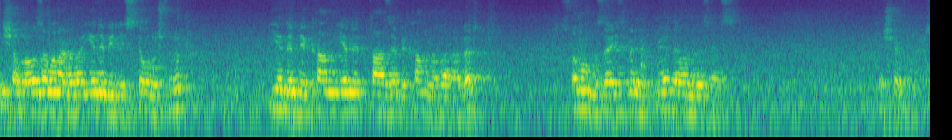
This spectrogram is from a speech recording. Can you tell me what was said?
İnşallah o zamana kadar yeni bir liste oluşturup yeni bir kan, yeni taze bir kanla beraber sonumuza hizmet etmeye devam edeceğiz. Teşekkürler.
